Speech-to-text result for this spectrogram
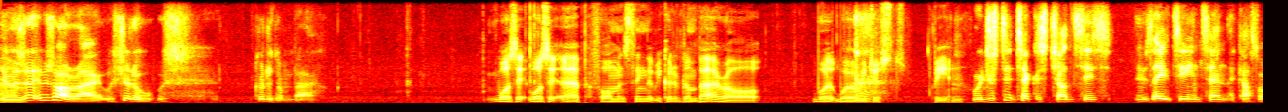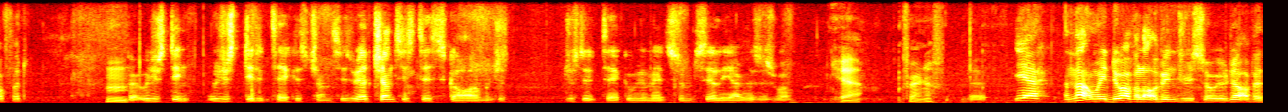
it was Um, it was all right. We should have could have done better. was it was it a performance thing that we could have done better, or were, were we just beaten? We just didn't take his chances. It was 18-10 to Castleford, Hmm. but we just didn't. We just didn't take his chances. We had chances to score, and we just just didn't take them. We made some silly errors as well. Yeah, fair enough. Yeah, and that we do have a lot of injuries, so we don't have a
